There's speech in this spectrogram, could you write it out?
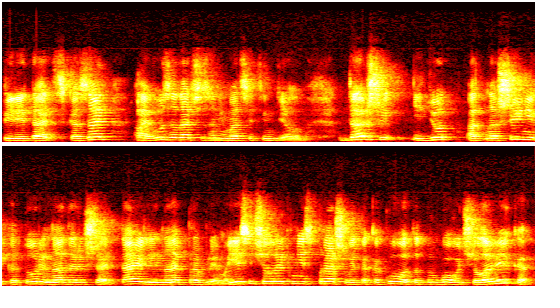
передать, сказать, а его задача заниматься этим делом. Дальше идет отношение, которое надо решать, та или иная проблема. Если человек мне спрашивает о какого-то другого человека,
